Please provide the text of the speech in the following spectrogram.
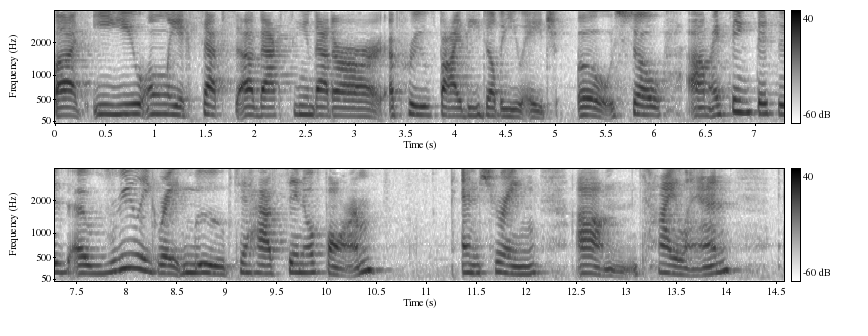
but EU only accepts uh, vaccine that are approved by the WHO. So um, I think this is a really great move to have Sinopharm entering um, Thailand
